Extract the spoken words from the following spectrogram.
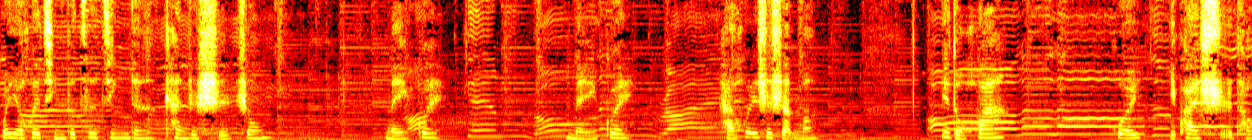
我也会情不自禁地看着时钟。玫瑰，玫瑰，还会是什么？一朵花，或一块石头？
